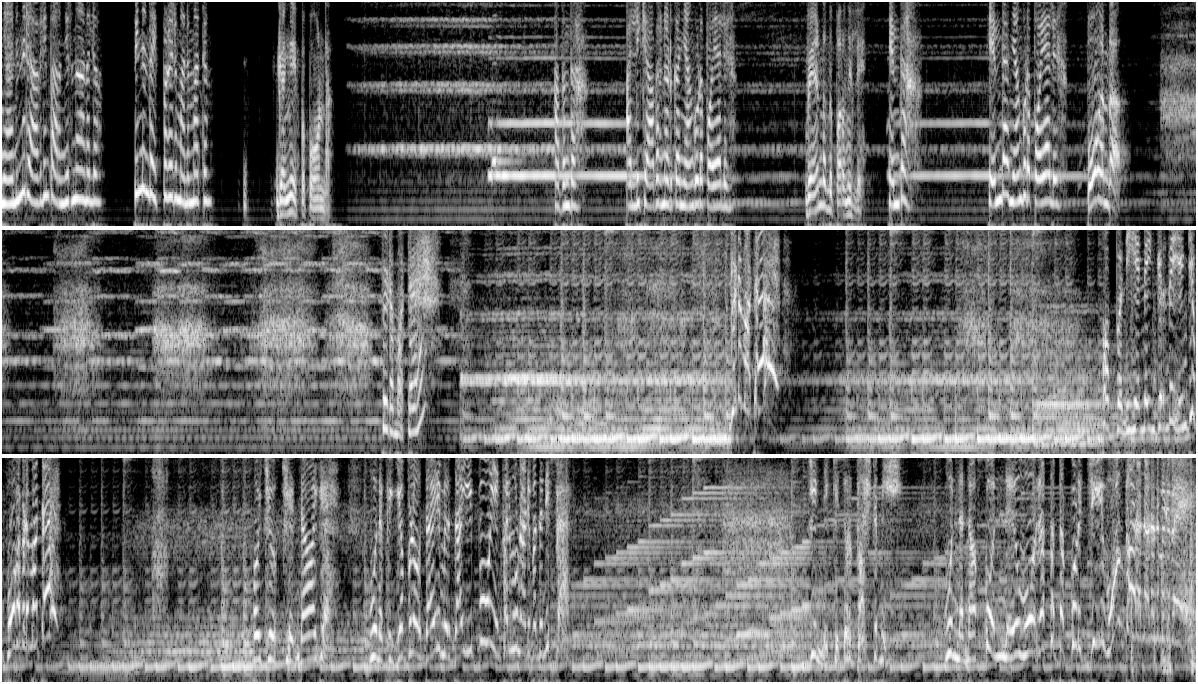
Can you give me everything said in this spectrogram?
ഞാനിന്ന് രാവിലെയും പറഞ്ഞിരുന്നതാണല്ലോ. പിന്നെന്താ ഇപ്പോഴൊരു മനംമാറ്റം? ഗംഗ ഇപ്പൊ പോണ്ട. അതെന്താ? അല്ലിക്ക് ആഭരണം എടുക്കാൻ ഞാൻ കൂടെ പോയാൽ? വേണ്ടെന്ന് പറഞ്ഞില്ലേ? എന്താ? എന്താ ഞാൻ കൂടെ പോയാൽ? പോകണ്ട. വിടമാട്ടെ அப்ப நீ என்னை இங்கிருந்து எங்கேயும் போக விட மாட்ட? ஐயோ நாய உனக்கு எவ்வளவு தைரியம் இருந்தா இப்பவும் என் கண் முன்னாடி வந்து நிப்ப இன்னைக்கு துர்காஷ்டமி உன்னை நான் கொன்னு ஓ ரத்தத்தை குடிச்சு ஓங்கார நடனம் விடுவேன்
